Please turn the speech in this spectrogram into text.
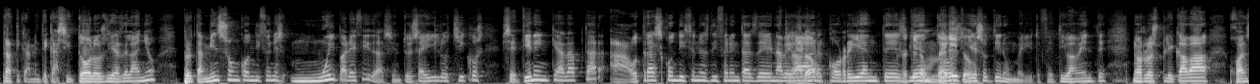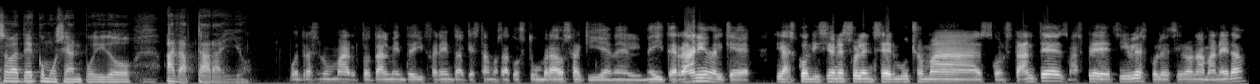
prácticamente casi todos los días del año, pero también son condiciones muy parecidas. Entonces ahí los chicos se tienen que adaptar a otras condiciones diferentes de navegar, corrientes, vientos, y eso tiene un mérito, efectivamente. Nos lo explicaba Juan Sabater cómo se han podido adaptar a ello encuentras en un mar totalmente diferente al que estamos acostumbrados aquí en el Mediterráneo, en el que las condiciones suelen ser mucho más constantes, más predecibles, por decirlo de una manera,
